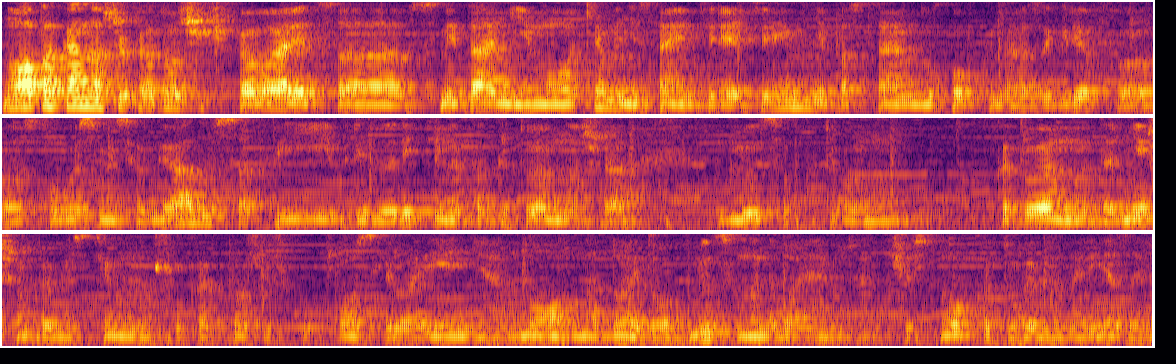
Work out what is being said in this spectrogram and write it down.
Ну а пока наша картошечка варится в сметане и молоке, мы не станем терять времени, поставим духовку на разогрев 180 э, градусов и предварительно подготовим наше блюдце, в котором которое мы в дальнейшем поместим нашу картошечку после варенья. Но на дно этого блюдца мы добавим чеснок, который мы нарезали.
